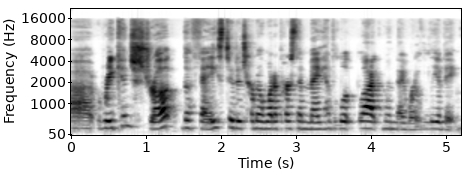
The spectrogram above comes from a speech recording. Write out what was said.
uh, reconstruct the face to determine what a person may have looked like when they were living.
